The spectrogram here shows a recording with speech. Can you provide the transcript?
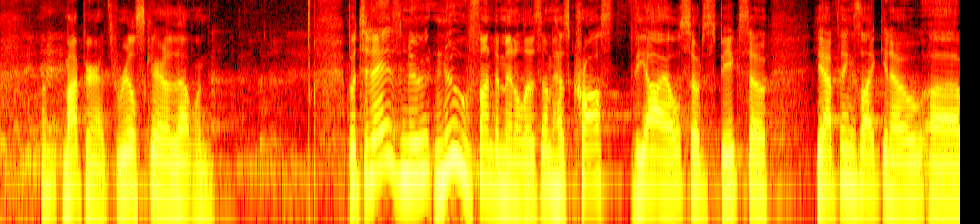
My parents, real scared of that one. But today's new, new fundamentalism has crossed the aisle, so to speak. So you have things like, you know, uh,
